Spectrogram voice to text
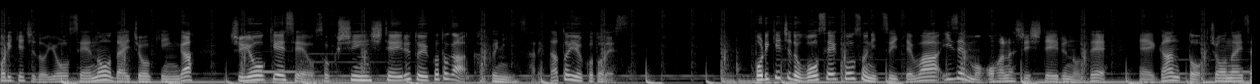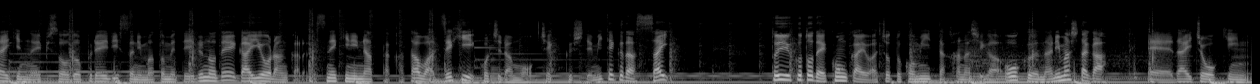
ポリケチド陽性の大腸菌が腫瘍形成を促進しているということが確認されたということです。ポリケチド合成酵素については以前もお話ししているので、えー、がんと腸内細菌のエピソードをプレイリストにまとめているので概要欄からですね気になった方はぜひこちらもチェックしてみてください。ということで今回はちょっと込み入った話が多くなりましたが、えー、大腸菌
